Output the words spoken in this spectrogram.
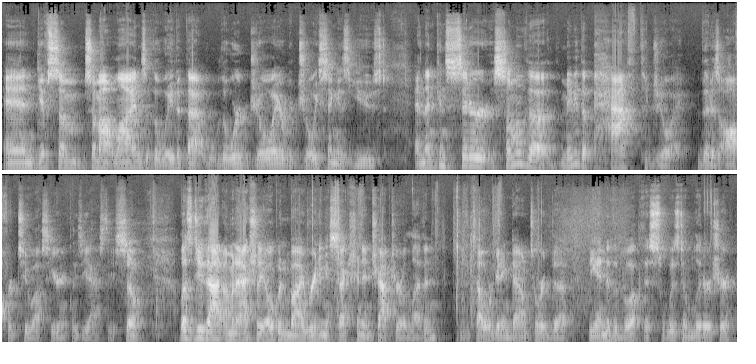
and give some some outlines of the way that, that the word joy or rejoicing is used and then consider some of the maybe the path to joy that is offered to us here in Ecclesiastes. So let's do that. I'm going to actually open by reading a section in chapter 11. You can tell we're getting down toward the, the end of the book, this wisdom literature.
